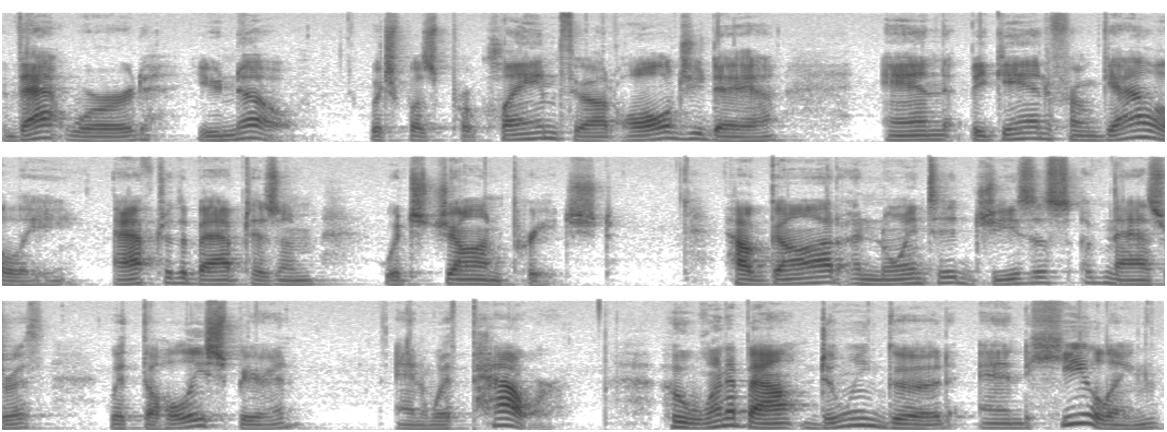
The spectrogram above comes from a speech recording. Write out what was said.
That word you know, which was proclaimed throughout all Judea and began from Galilee after the baptism which John preached. How God anointed Jesus of Nazareth with the Holy Spirit and with power who went about doing good and healing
